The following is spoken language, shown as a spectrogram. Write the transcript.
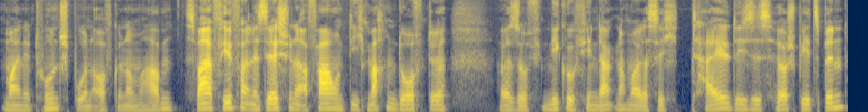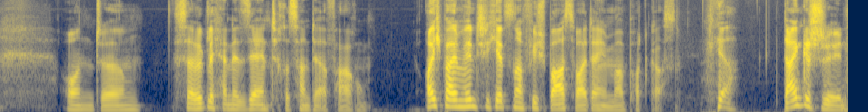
meine Tonspuren aufgenommen haben. Es war auf jeden Fall eine sehr schöne Erfahrung, die ich machen durfte. Also Nico, vielen Dank nochmal, dass ich Teil dieses Hörspiels bin. Und ähm, es ist ja wirklich eine sehr interessante Erfahrung. Euch beiden wünsche ich jetzt noch viel Spaß weiterhin beim Podcast. Ja. Dankeschön.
